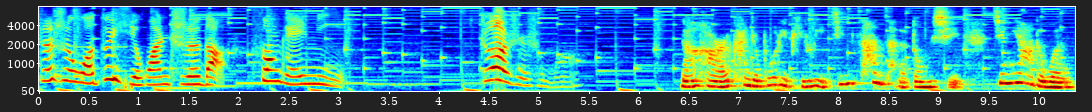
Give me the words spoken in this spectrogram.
这是我最喜欢吃的，送给你。这是什么？”男孩看着玻璃瓶里金灿灿的东西，惊讶地问：“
